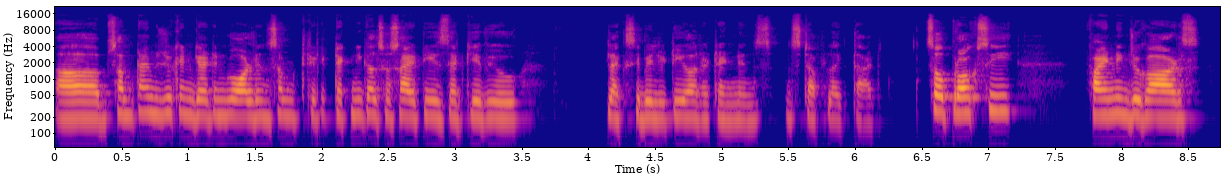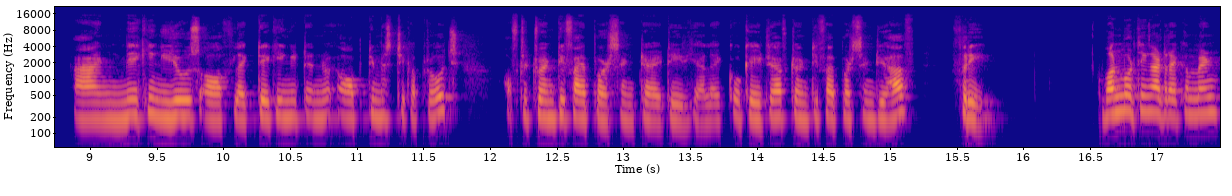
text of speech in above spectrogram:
Uh, sometimes you can get involved in some technical societies that give you flexibility or attendance and stuff like that so proxy finding jugaads and making use of like taking it an optimistic approach of the 25% criteria like okay if you have 25% you have free one more thing i'd recommend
